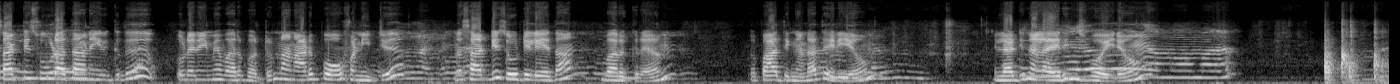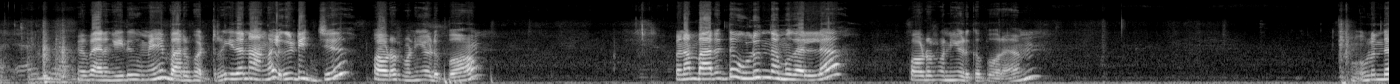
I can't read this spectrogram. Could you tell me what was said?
சட்டி சூடாக தானே இருக்குது. உடனேயுமே வறுபட்டும். நான் அடுப்பு ஆஃப் பண்ணிட்டு இந்த சட்டி சூட்டிலே தான் வறுக்கிறேன். இப்போ பார்த்தீங்கன்னா தெரியும். இல்லாட்டி நல்லா எரிஞ்சு போயிடும். இப்போ பாருங்க இதுவுமே வறுபட்டுரு இதை நாங்கள் இடித்து பவுடர் பண்ணி எடுப்போம். இப்போ நான் வறுத்த உளுந்த முதல்ல பவுடர் பண்ணி எடுக்க போகிறேன் உளுந்த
